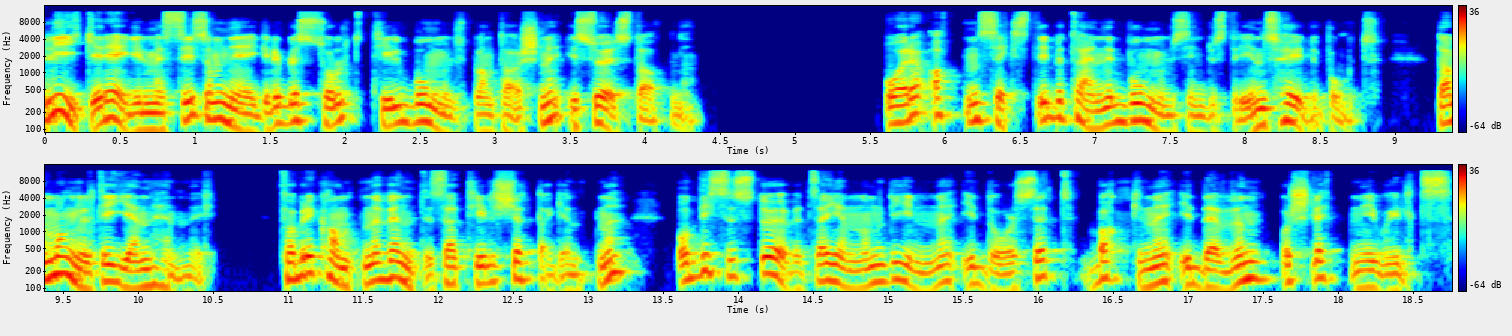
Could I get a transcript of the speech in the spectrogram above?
like regelmessig som negere ble solgt til bomullsplantasjene i sørstatene. Året 1860 betegner bomullsindustriens høydepunkt. Da manglet det igjen hender. Fabrikantene vendte seg til kjøttagentene, og disse støvet seg gjennom dynene i Dorset, bakkene i Devon og slettene i Wilts.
